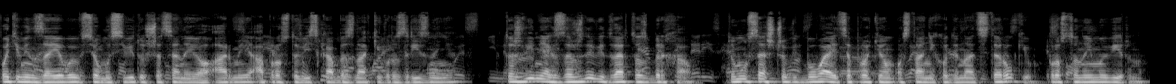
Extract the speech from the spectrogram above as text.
Потім він заявив всьому світу, що це не його армія, а просто війська без знаків розрізнення. Тож він, як завжди, відверто збрехав. Тому все, що відбувається протягом останніх 11 років, просто неймовірно.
